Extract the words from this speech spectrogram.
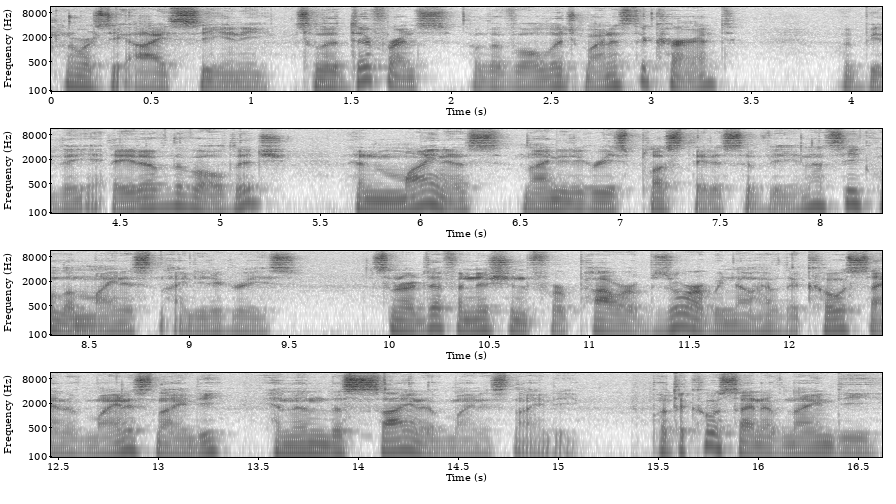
In other words, the IC and E. So the difference of the voltage minus the current would be the theta of the voltage and minus 90 degrees plus theta sub V. And that's equal to minus 90 degrees. So in our definition for power absorbed, we now have the cosine of minus 90 and then the sine of minus 90. But the cosine of 90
